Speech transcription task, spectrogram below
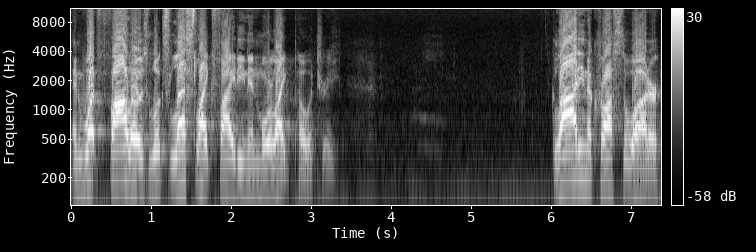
And what follows looks less like fighting and more like poetry. Gliding across the water,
